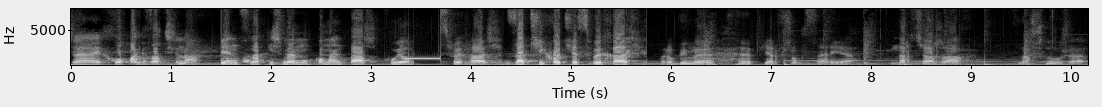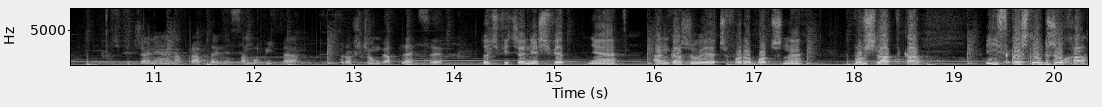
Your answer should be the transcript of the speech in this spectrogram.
że chłopak zaczyna. Więc napiszmy mu komentarz, chujowo słychać, za cicho cię słychać. Robimy e, pierwszą serię narciarza na sznurze. Ćwiczenie naprawdę niesamowite. Rozciąga plecy. To ćwiczenie świetnie angażuje czworoboczny pośladka i skośny brzucha.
